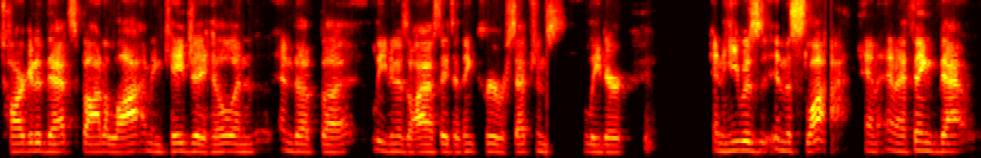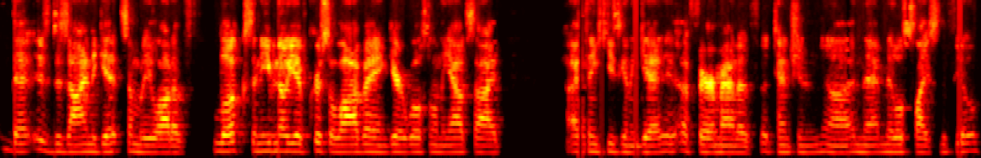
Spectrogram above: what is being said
targeted that spot a lot. I mean, KJ Hill and end up uh, leaving as Ohio State's, I think, career receptions leader, and he was in the slot. And and I think that that is designed to get somebody a lot of looks. And even though you have Chris Olave and Garrett Wilson on the outside, I think he's going to get a fair amount of attention uh, in that middle slice of the field.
